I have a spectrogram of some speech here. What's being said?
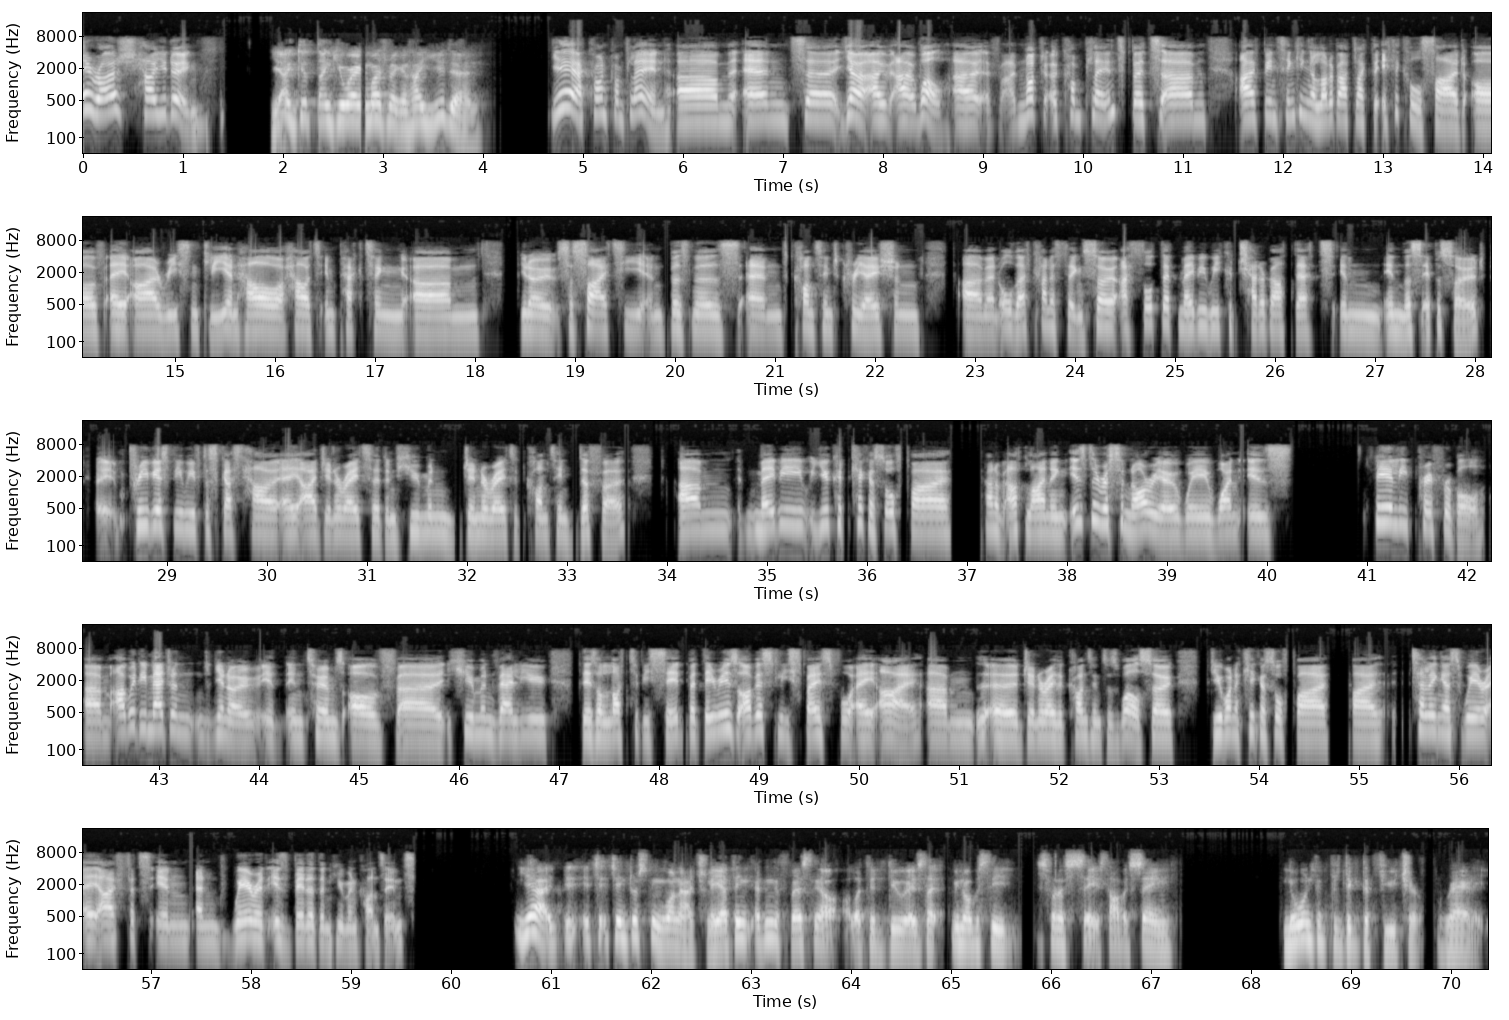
Hey Raj, how are you doing? Yeah, good. Thank you very much, Megan. How are you doing? Yeah, I can't complain. Um, and uh, yeah, I, I well, uh, I'm not a complaint, but um, I've been thinking a lot about like the ethical side of AI recently and how how it's impacting um, you know society and business and content creation um, and all that kind of thing. So I thought that maybe we could chat about that in in this episode. Uh, previously, we've discussed how AI generated and human generated content differ. Um, maybe you could kick us off by kind of outlining: Is there a scenario where one is fairly preferable. Um, I would imagine, you know, in, in terms of uh, human value, there's a lot to be said, but there is obviously space for AI um, uh, generated content as well. So, do you want to kick us off by by telling us where AI fits in and where it is better than human content? Yeah, it, it's it's an interesting one actually. I think I think the first thing I'd like to do is that you know obviously just want to say start by saying no one can predict the future, rarely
